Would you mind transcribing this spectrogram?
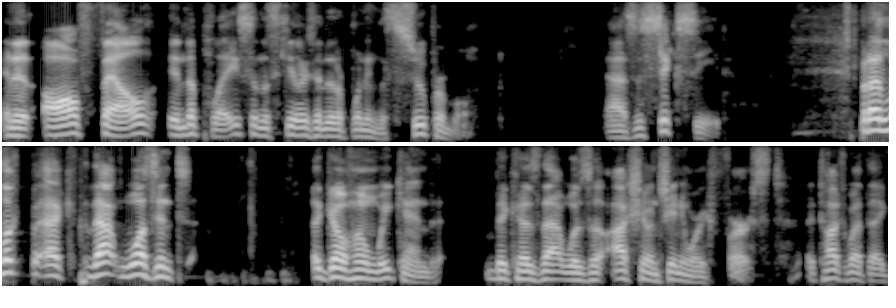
and it all fell into place, and the Steelers ended up winning the Super Bowl as a six seed. But I look back, that wasn't a go home weekend because that was uh, actually on January 1st. I talked about that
